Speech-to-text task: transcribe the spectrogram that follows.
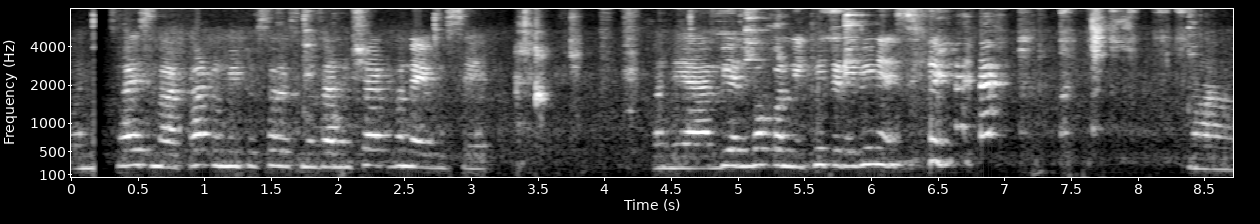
અને છાશમાં ખાટું મીઠું સરસ મજાનું શાક બનાવ્યું છે. અને આ બેન બપોરની ખીચડી વીણે છે. હા.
